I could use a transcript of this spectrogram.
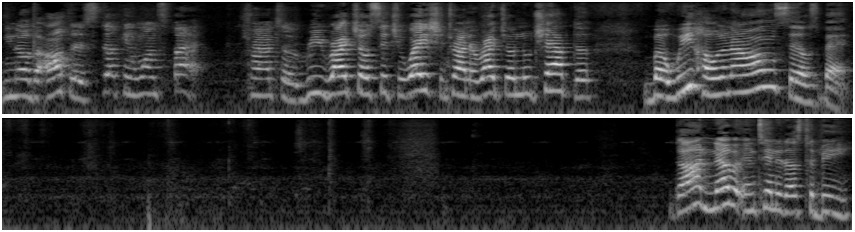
You know, the author is stuck in one spot, trying to rewrite your situation, trying to write your new chapter, but we holding our own selves back. God never intended us to be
